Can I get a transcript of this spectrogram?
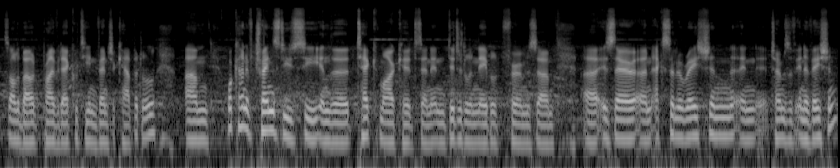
it's all about private equity and venture capital. Um, what kind of trends do you see in the tech market and in digital enabled firms? Um, uh, is there an acceleration in terms of innovation?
